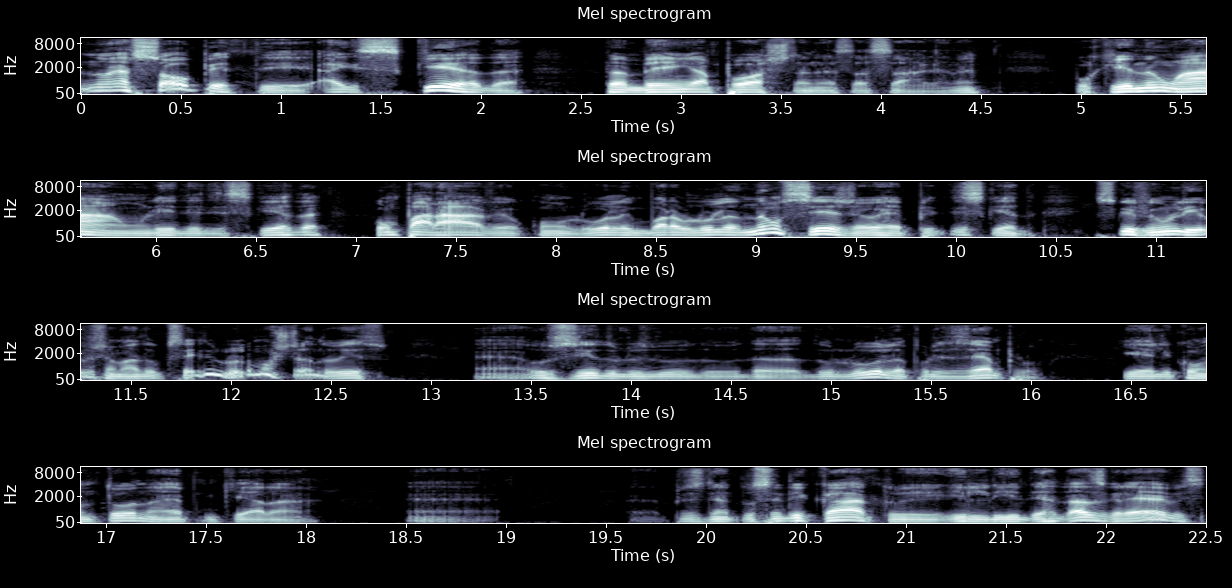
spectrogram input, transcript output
não é só o PT, a esquerda também aposta nessa saga, né? Porque não há um líder de esquerda comparável com o Lula, embora o Lula não seja, eu repito, de esquerda. Escrevi um livro chamado O que seria Lula mostrando isso. É, os ídolos do, do, do, do, Lula, por exemplo, que ele contou na época em que era é, presidente do sindicato e, e, líder das greves,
